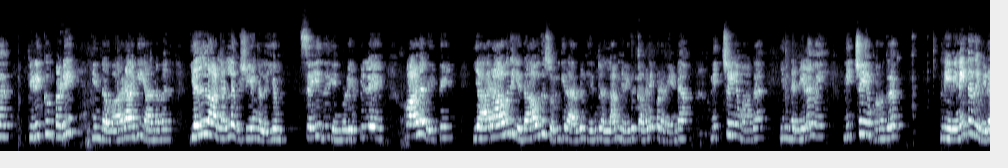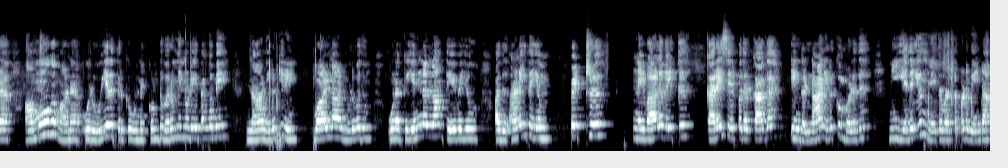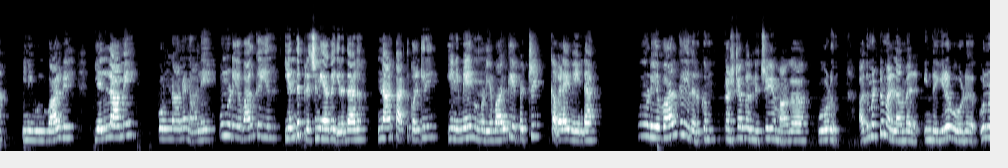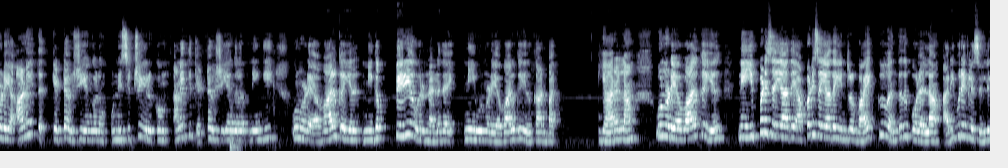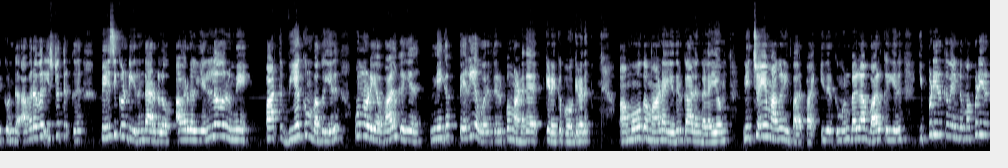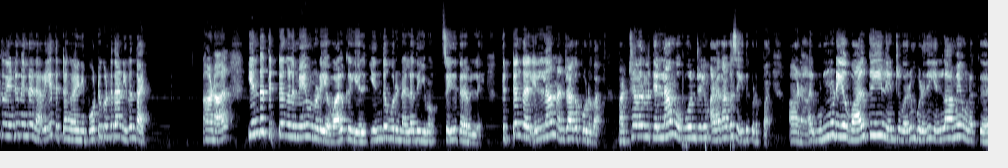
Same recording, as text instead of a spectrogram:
கிடைக்கும்படி இந்த வாராகியானவன் எல்லா நல்ல விஷயங்களையும் செய்து என்னுடைய பிள்ளையை வாழ வைப்பேன். யாராவது ஏதாவது சொல்கிறார்கள் என்றெல்லாம் நினைத்து கவலைப்பட வேண்டாம். நிச்சயமாக இந்த நிலைமை நிச்சயமாக நீ நினைத்ததை விட அமோகமான ஒரு உயரத்திற்கு உன்னை கொண்டு வரும் என்னுடைய தங்கமே. நான் இருக்கிறேன். வாழ்நாள் முழுவதும் உனக்கு என்னெல்லாம் தேவையோ அது அனைத்தையும் பெற்று உன்னை வாழ வைத்து கரை சேர்ப்பதற்காக எங்கள் நான் இருக்கும் பொழுது நீ எதையும் நினைத்து வருத்தப்பட வேண்டாம். இனி உன் வாழ்வில் எல்லாமே பொன்னான நாளே. உன்னுடைய வாழ்க்கையில் எந்த பிரச்சனையாக இருந்தாலும் நான் பார்த்து கொள்கிறேன் இனிமேல் உன்னுடைய வாழ்க்கையை பற்றி கவலை வேண்டாம். உன்னுடைய வாழ்க்கையில் இருக்கும் கஷ்டங்கள் நிச்சயமாக ஓடும். அது மட்டும் அல்லாமல் இந்த இரவோடு உன்னுடைய அனைத்து கெட்ட விஷயங்களும் உன்னை சுற்றி இருக்கும் அனைத்து கெட்ட விஷயங்களும் நீங்கி உன்னுடைய வாழ்க்கையில் மிகப்பெரிய ஒரு நல்லதை நீ உன்னுடைய வாழ்க்கையில் காண்பாய். யாரெல்லாம் உன்னுடைய வாழ்க்கையில் நீ இப்படி செய்யாதே அப்படி செய்யாதே என்று வாய்க்கு வந்தது போலெல்லாம் அறிவுரைகளை சொல்லிக்கொண்டு அவரவர் இஷ்டத்திற்கு பேசிக்கொண்டு இருந்தார்களோ அவர்கள் எல்லோருமே பார்த்து வியக்கும் வகையில் உன்னுடைய வாழ்க்கையில் மிகப்பெரிய ஒரு திருப்பமானது கிடைக்கப் போகிறது. அமோகமான எதிர்காலங்களையும் நிச்சயமாக நீ பார்ப்பாய். இதற்கு முன்பெல்லாம் வாழ்க்கையில் இப்படி இருக்க வேண்டும் அப்படி இருக்க வேண்டும் என்ற நிறைய திட்டங்களை நீ போட்டுக்கொண்டுதான் இருந்தாய். ஆனால் எந்த திட்டங்களுமே உன்னுடைய வாழ்க்கையில் எந்த ஒரு நல்லதையும் செய்து தரவில்லை. திட்டங்கள் எல்லாம் நன்றாக போடுவாய். மற்றவர்களுக்கெல்லாம் ஒவ்வொன்றையும் அழகாக செய்து கொடுப்பாய். ஆனால் உன்னுடைய வாழ்க்கையில் என்று வரும் பொழுது எல்லாமே உனக்கு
